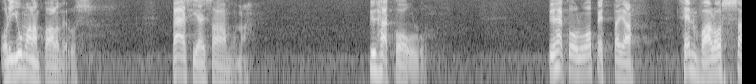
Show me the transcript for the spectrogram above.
oli Jumalan palvelus. Pääsiäisaamuna, pyhä koulu. Pyhäkouluopettaja sen valossa,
